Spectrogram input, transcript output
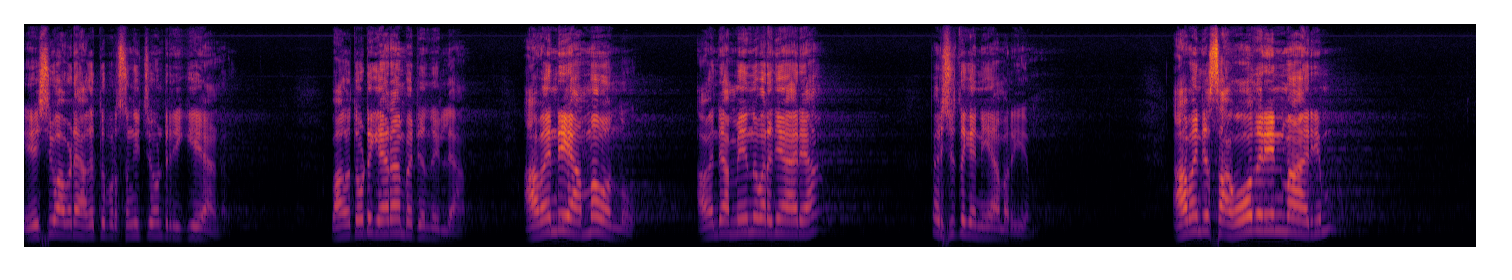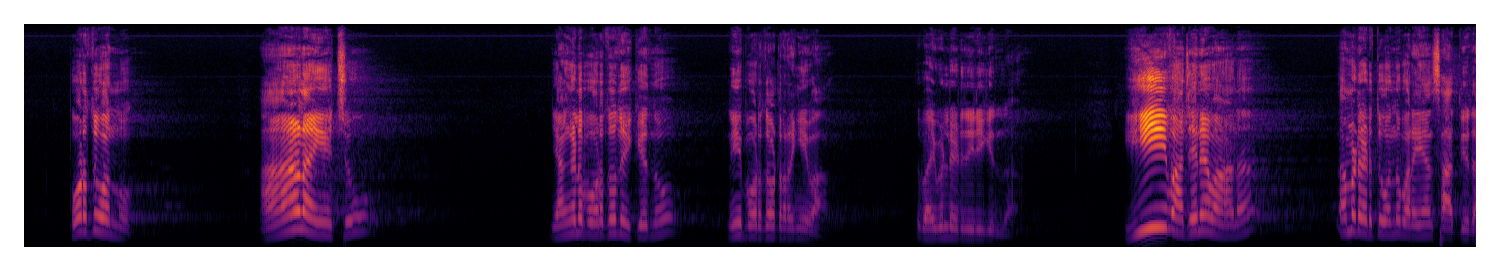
യേശു അവിടെ അകത്ത് പ്രസംഗിച്ചുകൊണ്ടിരിക്കുകയാണ്. അകത്തോട്ട് കയറാൻ പറ്റുന്നില്ല. അവന്റെ അമ്മ വന്നു. അവന്റെ അമ്മയെന്ന് പറഞ്ഞ ആരാ? പരിശുദ്ധ കന്യാമറിയം. അവന്റെ സഹോദരന്മാരും പുറത്തു വന്നു. ആളയച്ചു. ഞങ്ങൾ പുറത്തു നിൽക്കുന്നു. നീ പുറത്തോട്ട് ഇറങ്ങി വാ. ഇത് ബൈബിളിൽ എഴുതിയിരിക്കുന്നതാണ് ഈ വചനമാണ് നമ്മുടെ അടുത്ത് വന്ന് പറയാൻ സാധ്യത.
